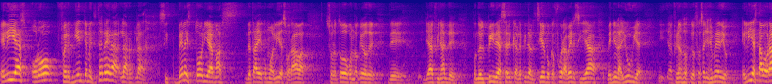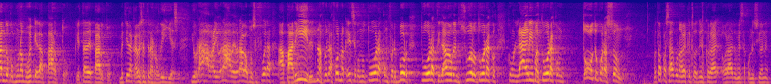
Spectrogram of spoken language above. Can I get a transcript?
Elías oró fervientemente. Usted ve la, si ve la historia más detalle como Elías oraba, sobre todo cuando aquello de, ya al final de cuando él pide acerca, le pide al siervo que fuera a ver si ya venía la lluvia, y al final de los, tres años y medio, Elías estaba orando como una mujer que da parto, que está de parto, metía la cabeza entre las rodillas, y oraba, y oraba, y oraba, como si fuera a parir, una, fue la forma que dice, cuando tú oras con fervor, tú oras tirado en el suelo, tú oras con lágrimas, tú oras con todo tu corazón. ¿No te ha pasado alguna vez que tú tienes que orar, en esas condiciones?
